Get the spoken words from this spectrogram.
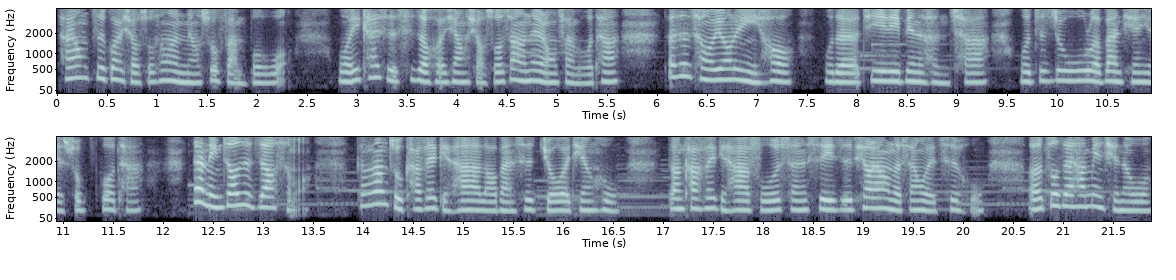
他用志怪小说上的描述反驳我。我一开始试着回想小说上的内容反驳他，但是成为幽灵以后。我的记忆力变得很差，我支支吾吾了半天也说不过他。但林朝日知道什么？刚刚煮咖啡给他的老板是九尾天狐，端咖啡给他的服务生是一只漂亮的三尾赤狐，而坐在他面前的我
